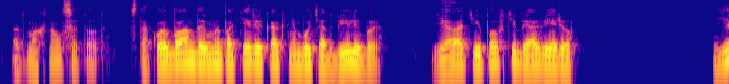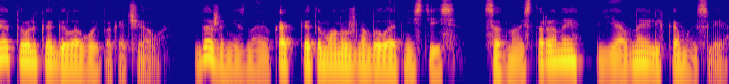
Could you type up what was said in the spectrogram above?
– отмахнулся тот. «С такой бандой мы потери как-нибудь отбили бы. Я типа в тебя верю». Я только головой покачал. Даже не знаю, как к этому нужно было отнестись. С одной стороны, явное легкомыслие.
